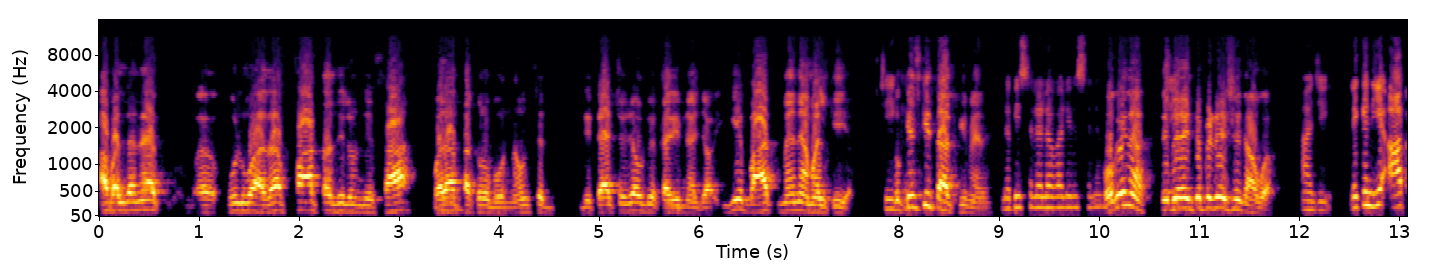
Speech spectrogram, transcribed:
اب اللہ نے قل ہوا فاتزل النساء ولا تقربون ان سے ڈیٹیچ ہو جاؤ ان کے قریب نہ جاؤ۔ یہ بات میں نے عمل کی ہے۔ تو کس کی اطاعت کی میں نے؟ نبی صلی اللہ علیہ وسلم۔ ہو گئی نا؟ تو جی۔ میرا انٹرپریٹیشن کہاں ہوا؟ ہاں جی لیکن یہ آپ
